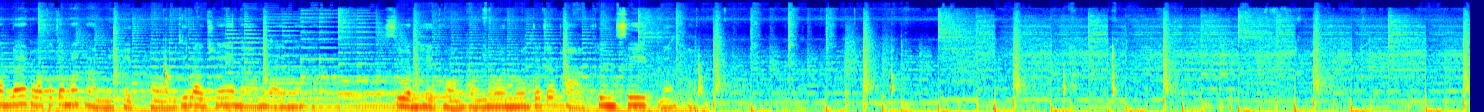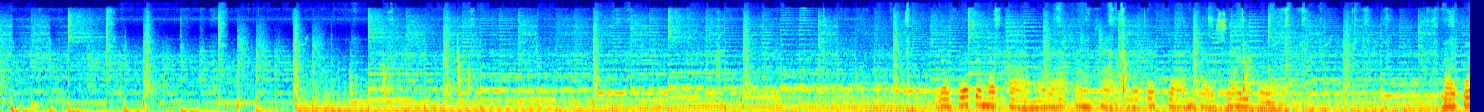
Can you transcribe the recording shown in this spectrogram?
ตอนแรกเราก็จะมาหั่นเห็ดหอมที่เราแช่น้ำไว้นะคะ ส่วนเห็ดหอมของนวลนวลก็จะผ่าครึ่งซีกนะคะเราก็จะมาผ่ามะระกันค่ะ แล้วก็คว้านเอาไส้ออก เราก็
